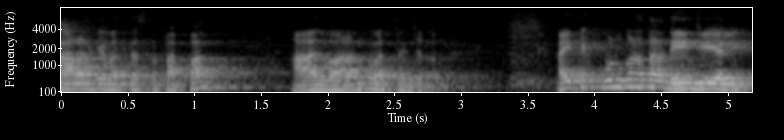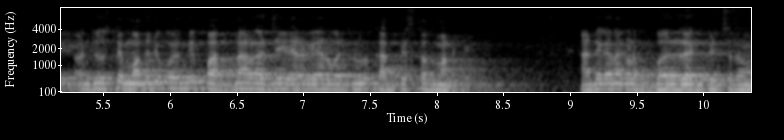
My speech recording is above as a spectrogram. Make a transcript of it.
కాలాలకే వర్తిస్తుంది తప్ప ఆదివారానికి వర్తించదు. అయితే కూడుకున్న తర్వాత ఏం చేయాలి అని చూస్తే మొదటి కొరింది పద్నాలుగు అధ్యాయం ఇరవై ఆరు వచ్చిన కనిపిస్తుంది మనకి. అంతేకాని అక్కడ బళ్ళు అనిపించడం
